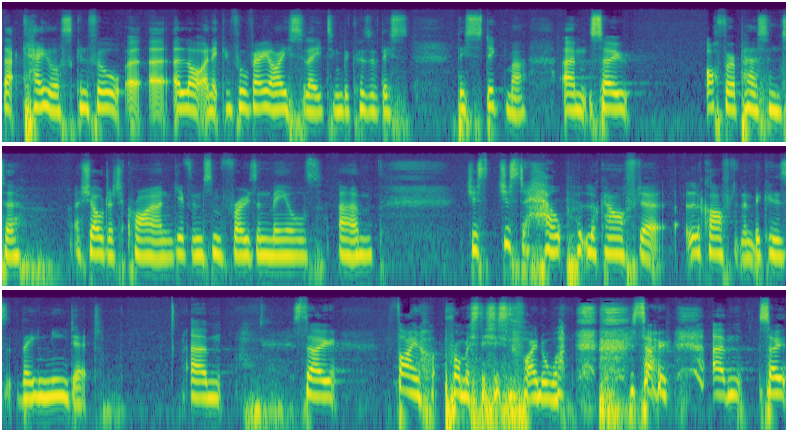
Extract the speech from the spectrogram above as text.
that chaos can feel a, a, lot, and it can feel very isolating because of this this stigma. Um, so, offer a person to a shoulder to cry on, give them some frozen meals, um, just just to help look after look after them because they need it. Um, so fine, I promise this is the final one. so, um, so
